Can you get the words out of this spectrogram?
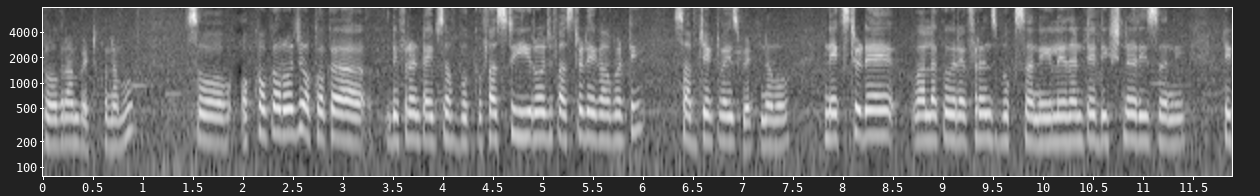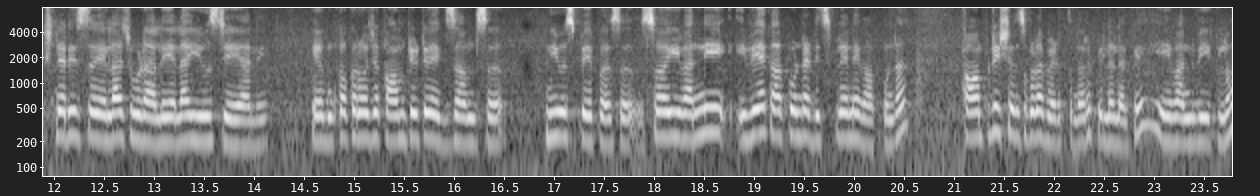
ప్రోగ్రామ్ పెట్టుకున్నాము. సో ఒక్కొక్క రోజు ఒక్కొక్క different types of book. First ఈ రోజు ఫస్ట్ డే కాబట్టి సబ్జెక్ట్ వైజ్ పెట్టినాము. నెక్స్ట్ డే వాళ్ళకు రెఫరెన్స్ బుక్స్ అని లేదంటే డిక్షనరీస్ అని. డిక్షనరీస్ ఎలా చూడాలి ఎలా యూజ్ చేయాలి. ఇంకొక రోజు competitive exams. News papers. So ఇవన్నీ ఇవే కాకుండా డిస్ప్లేనే కాకుండా కాంపిటీషన్స్ కూడా పెడుతున్నారు పిల్లలకి ఈ వన్ వీక్లో.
